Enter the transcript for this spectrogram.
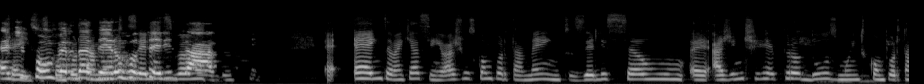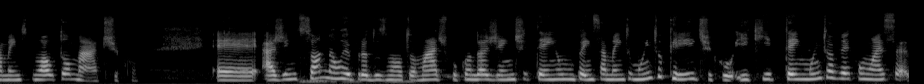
é, é tipo isso, um verdadeiro roteirizado. Vão... É, é, então, é que assim, eu acho que os comportamentos, eles são. É, a gente reproduz muito comportamento no automático. É, a gente só não reproduz no automático quando a gente tem um pensamento muito crítico e que tem muito a ver com essa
